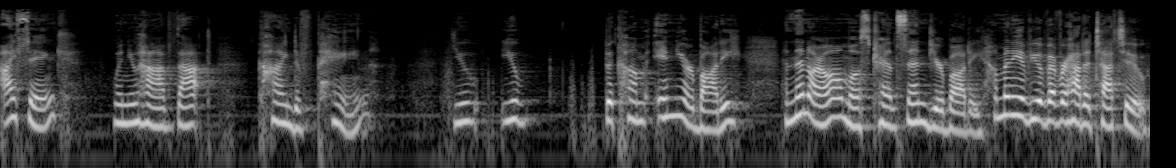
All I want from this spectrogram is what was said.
I think when you have that kind of pain, you, you become in your body and then I almost transcend your body. How many of you have ever had a tattoo?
